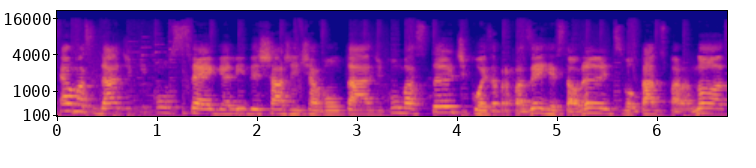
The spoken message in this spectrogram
é uma cidade que consegue ali deixar a gente à vontade, com bastante coisa para fazer, restaurantes voltados para nós,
